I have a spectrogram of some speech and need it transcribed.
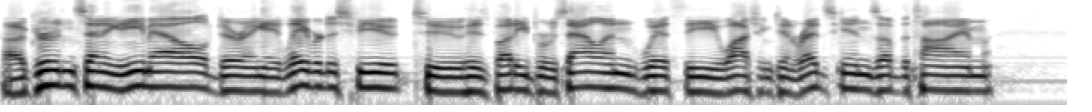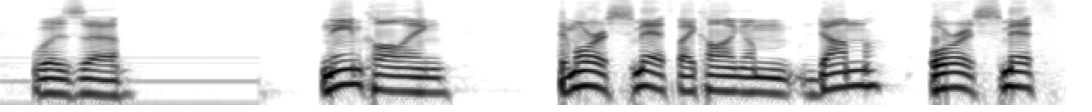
Uh, Gruden sending an email during a labor dispute to his buddy Bruce Allen with the Washington Redskins of the time was uh, name calling DeMaurice Smith by calling him dumb. Oris Smith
